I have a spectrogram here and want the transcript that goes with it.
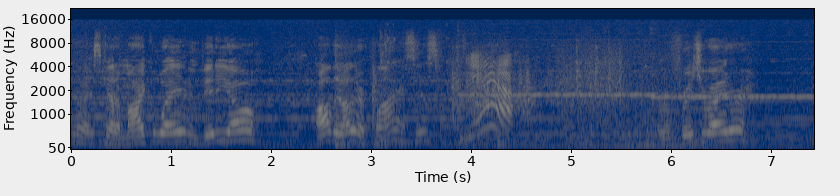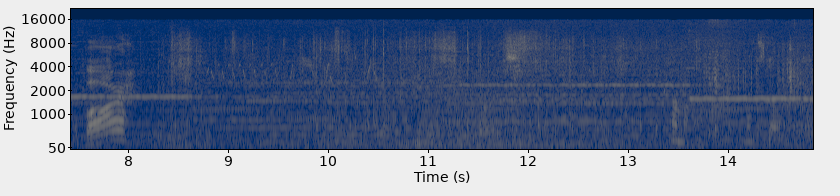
Yeah, it's got a microwave and video, all the other appliances, Yeah. a refrigerator, a bar. People with few words. Come on, let's go.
